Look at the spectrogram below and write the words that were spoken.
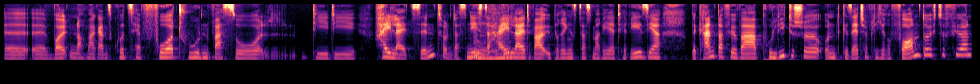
äh, äh, wollten noch mal ganz kurz hervortun, was so die, die Highlights sind. Und das nächste mhm. Highlight war übrigens, dass Maria Theresia bekannt dafür war, politische und gesellschaftliche Reformen durchzuführen,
